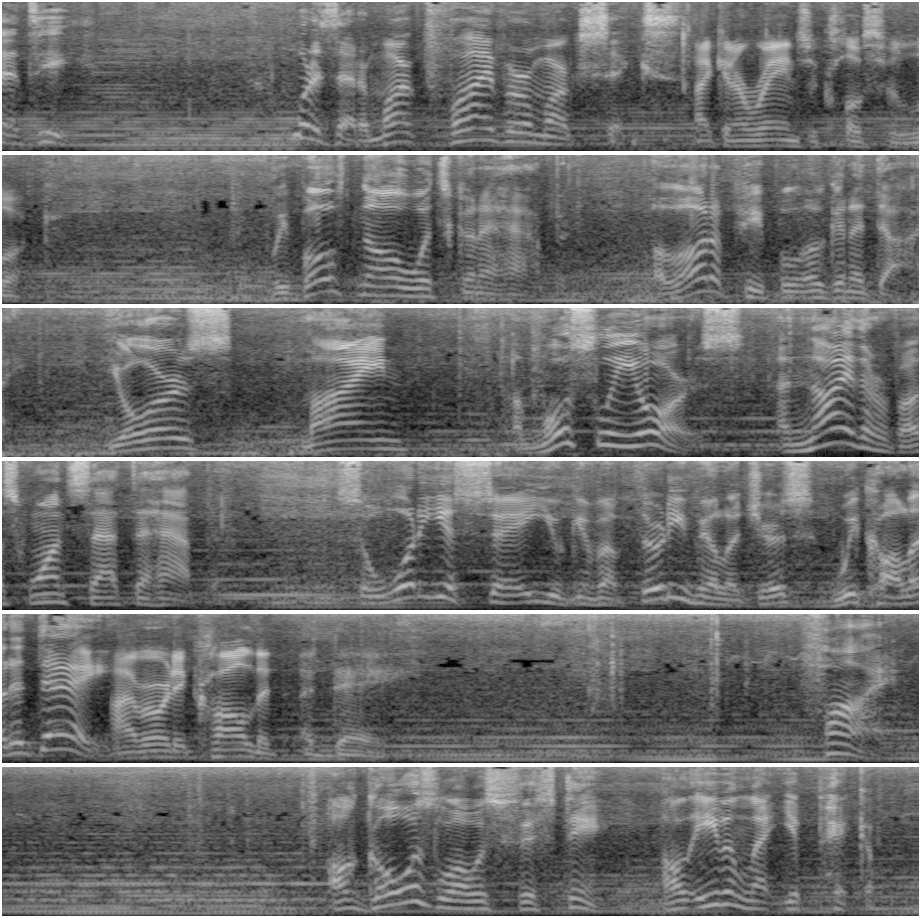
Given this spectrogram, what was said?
Antique. What is that, a Mark V or a Mark VI? I can arrange a closer look. We both know what's gonna happen. A lot of people are gonna die. Yours, mine, and mostly yours. And neither of us wants that to happen. So what do you say you give up 30 villagers, we call it a day? I've already called it a day. Fine. I'll go as low as 15. I'll even let you pick them.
